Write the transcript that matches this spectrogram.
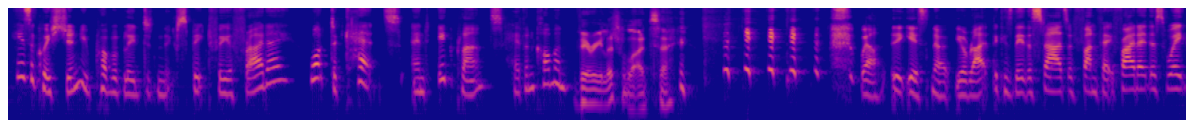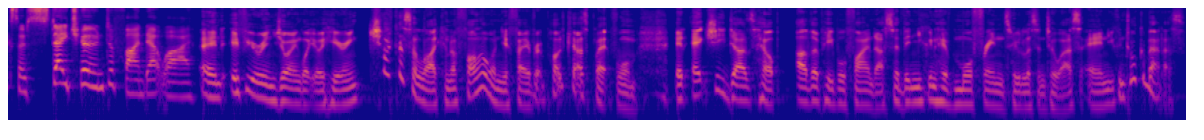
Here's a question you probably didn't expect for your Friday. What do cats and eggplants have in common? Very little, I'd say. Well, yes, no, you're right, because they're the stars of Fun Fact Friday this week, so stay tuned to find out why. And if you're enjoying what you're hearing, chuck us a like and a follow on your favorite podcast platform. It actually does help other people find us, so then you can have more friends who listen to us and you can talk about us.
